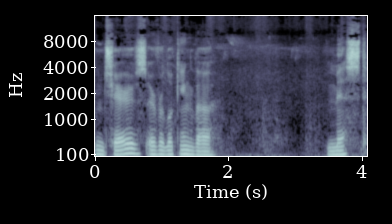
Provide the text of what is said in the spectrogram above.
Wooden chairs overlooking the mist.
